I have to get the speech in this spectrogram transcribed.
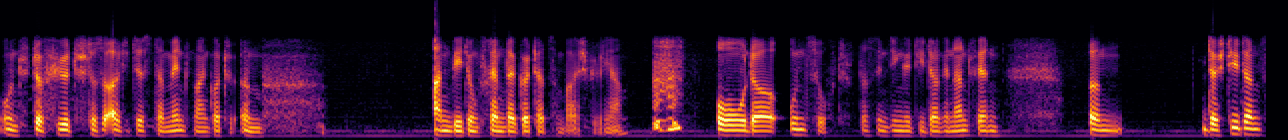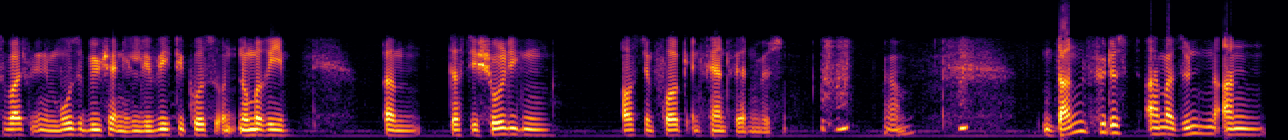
und da führt das Alte Testament, mein Gott, ähm, Anbetung fremder Götter zum Beispiel, ja. Mhm. Oder Unzucht. Das sind Dinge, die da genannt werden. Ähm, da steht dann zum Beispiel in den Mosebüchern, in Levitikus und Numeri, ähm, dass die Schuldigen aus dem Volk entfernt werden müssen. Mhm. Ja. Und dann führt es einmal Sünden an,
